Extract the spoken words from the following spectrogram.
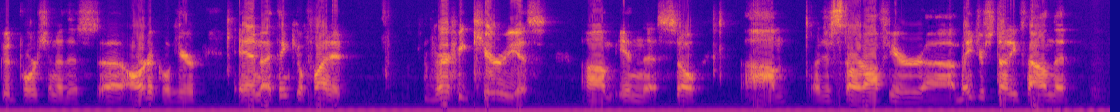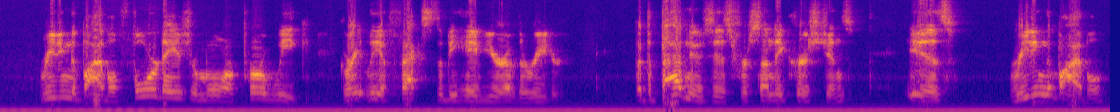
good portion of this uh, article here and I think you'll find it very curious um, in this. So um, I'll just start off here. Uh, a major study found that reading the Bible four days or more per week greatly affects the behavior of the reader. But the bad news is for Sunday Christians is reading the Bible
